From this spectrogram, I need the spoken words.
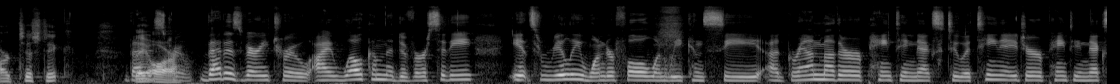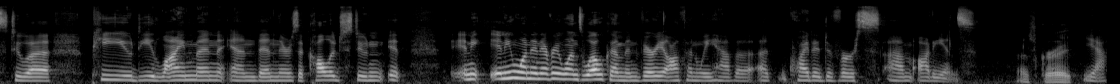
artistic that they are. True. That is very true. I welcome the diversity. It's really wonderful when we can see a grandmother painting next to a teenager, painting next to a PUD lineman, and then there's a college student. It, any, anyone and everyone's welcome, and very often we have a, a quite a diverse um, audience. That's great. Yeah.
